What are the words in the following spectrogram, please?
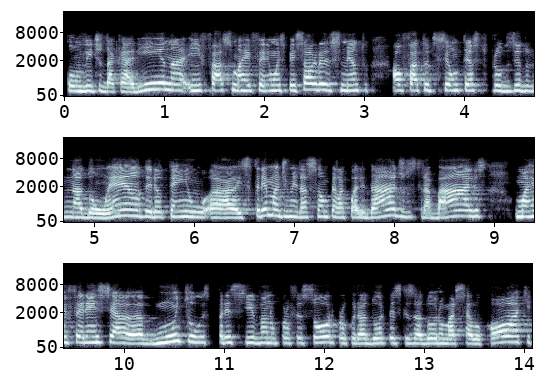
convite da Karina e faço uma referência, um especial agradecimento ao fato de ser um texto produzido na Dom Helder, eu tenho a extrema admiração pela qualidade dos trabalhos, uma referência ah, muito expressiva no professor, procurador, pesquisador, o Marcelo Koch,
